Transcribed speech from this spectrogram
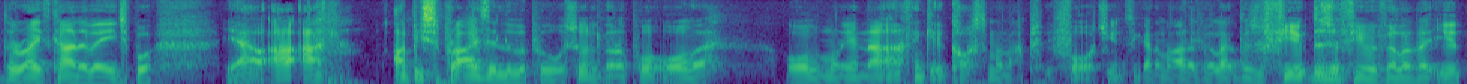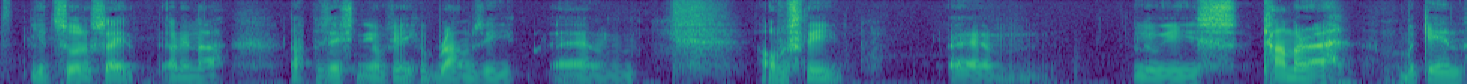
the right kind of age. But yeah, I, I I'd be surprised if Liverpool sort of going to put all the all the money in that. I think it would cost them an absolute fortune to get him out of Villa. There's a few there's a few of Villa that you'd you'd sort of say are in that that position. You know, Jacob Ramsey, um, obviously um, Luiz, Kamara, McGinn,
